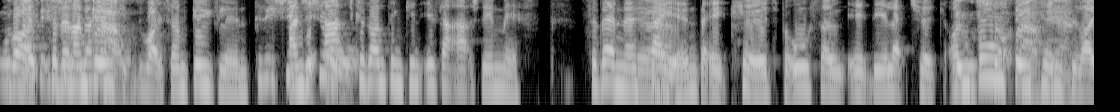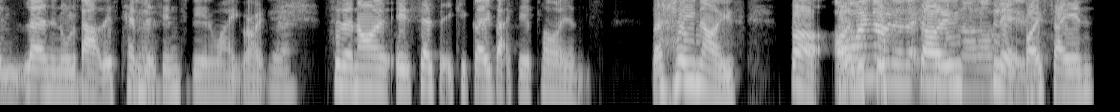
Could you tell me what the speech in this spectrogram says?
Right. Does it So then I'm the googling. Right. So I'm googling, Because it should and it because I'm thinking, is that actually a myth? So then they're Yeah. saying that it could, but also it, the electric. I'm balls deep down, into yeah. like learning all about this. Ten Yeah. minutes into being awake, right? Yeah. So then I it says that it could go back to the appliance, but who knows? But I Oh, I was an just so electrician, I'll ask split by saying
